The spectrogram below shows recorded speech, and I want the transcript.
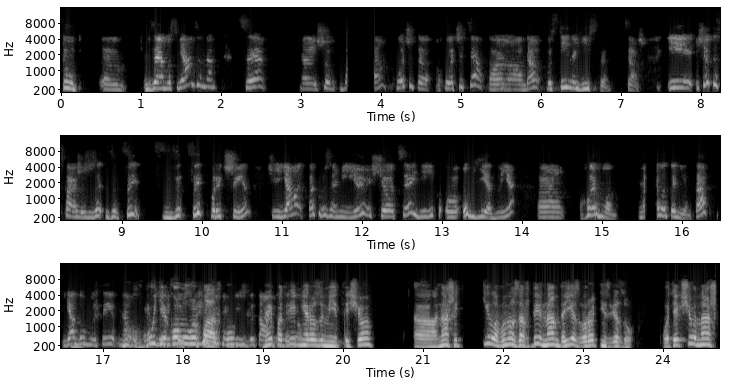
тут е, взаємосв'язана, це е, що вам хочете, хочеться е, да, постійно їсти. Саш. І що ти скажеш з, з, цих, з цих причин? Що я так розумію, що це їх об'єднує е, гормон мелатонін. Так я думаю, ти Ну, в будь-якому випадку Ми потрібні розуміти, що е, наше тіло воно завжди нам дає зворотній зв'язок. От якщо наш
